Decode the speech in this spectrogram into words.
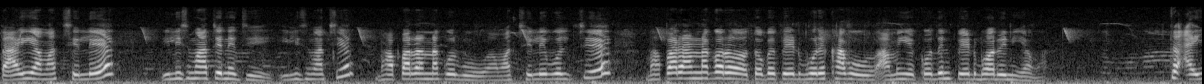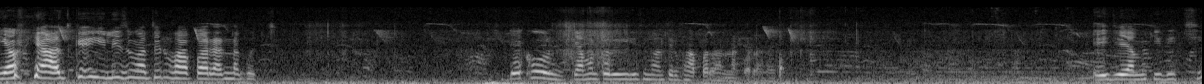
তাই আমার ছেলে ইলিশ মাছ এনেছে। ইলিশ মাছের ভাপা রান্না করব। আমার ছেলে বলছে, ভাপা রান্না করো, তবে পেট ভরে খাব। আমি একদিন পেট ভরেনি আমার। তাই আমি আজকে ইলিশ মাছের ভাপা রান্না করছি। দেখুন কেমন করে ইলিশ মাছের ভাপা রান্না করা হয়। এই যে আমি কি দিচ্ছি?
